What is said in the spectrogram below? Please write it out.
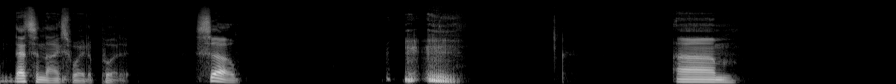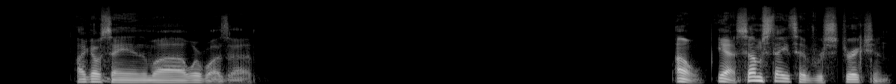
That's a nice way to put it. So, um, like I was saying, uh, where was I? Oh, yeah, some states have restrictions.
